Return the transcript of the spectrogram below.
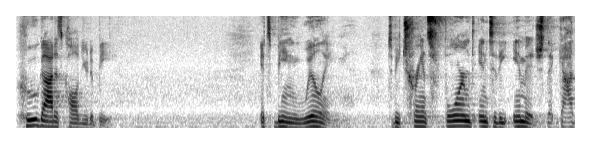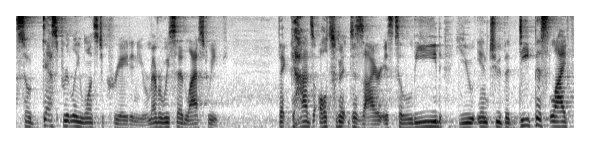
who God has called you to be. It's being willing to be transformed into the image that God so desperately wants to create in you. Remember, we said last week that God's ultimate desire is to lead you into the deepest life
